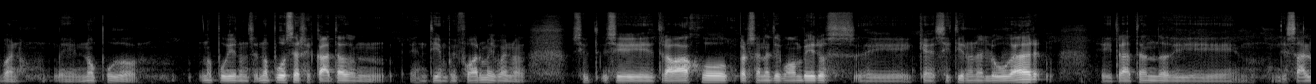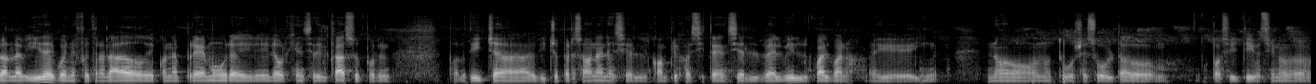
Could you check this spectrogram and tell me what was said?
bueno, no pudo no pudieron no pudo ser rescatado en, tiempo y forma y bueno se, trabajó personal de bomberos eh, que asistieron al lugar eh, tratando de, salvar la vida y bueno fue trasladado con la premura y la urgencia del caso por por dicha dicho personal hacia el complejo asistencial Belleville el cual bueno eh, no, no tuvo resultado positivo sino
